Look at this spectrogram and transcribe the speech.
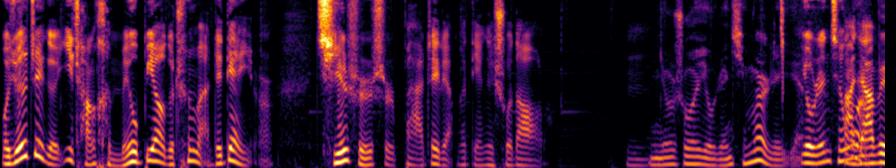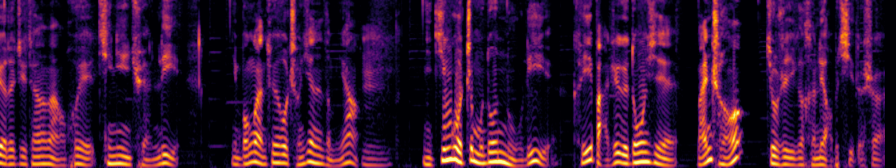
我觉得这个一场很没有必要的春晚，这电影其实是把这两个点给说到了。嗯，你就是说有人情味儿这一点，有人情味儿大家为了这场晚会倾尽全力，你甭管最后呈现的怎么样，嗯，你经过这么多努力，可以把这个东西完成，就是一个很了不起的事儿。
